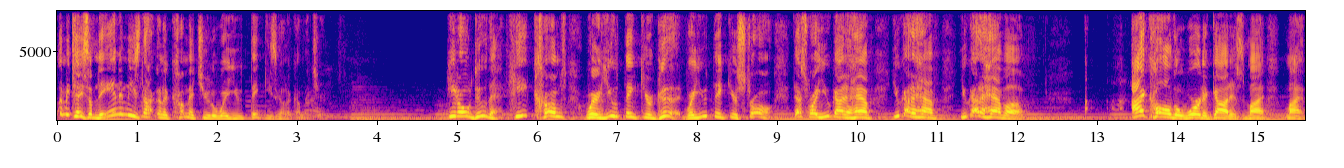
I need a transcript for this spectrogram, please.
let me tell you something, the enemy's not going to come at you the way you think he's going to come at you. He don't do that. He comes where you think you're good, where you think you're strong. That's why you got to have you got to have you got to have a I call the word of God as my my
